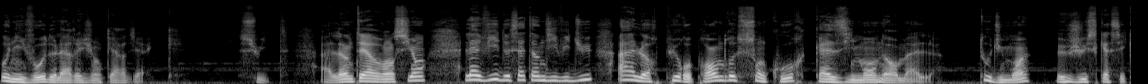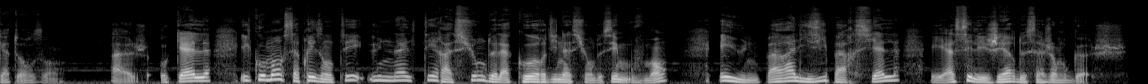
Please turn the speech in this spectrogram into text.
au niveau de la région cardiaque. Suite à l'intervention, la vie de cet individu a alors pu reprendre son cours quasiment normal, tout du moins jusqu'à ses 14 ans, âge auquel il commence à présenter une altération de la coordination de ses mouvements et une paralysie partielle et assez légère de sa jambe gauche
